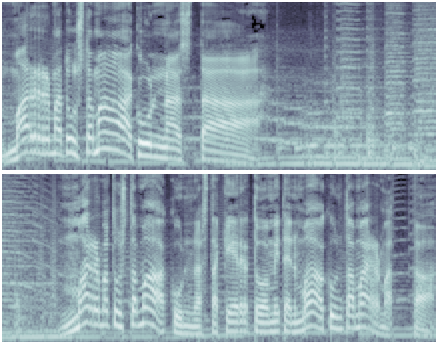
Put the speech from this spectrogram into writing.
Marmatusta maakunnasta. Marmatusta maakunnasta kertoo, miten maakunta marmattaa.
